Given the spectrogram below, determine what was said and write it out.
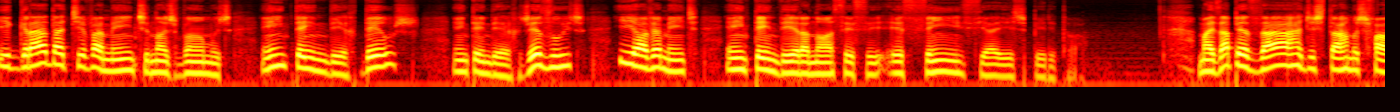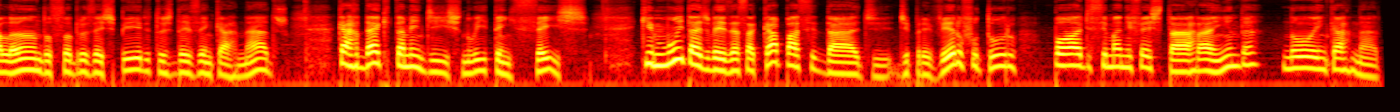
e gradativamente nós vamos entender Deus, entender Jesus e, obviamente, entender a nossa essência espiritual. Mas apesar de estarmos falando sobre os espíritos desencarnados, Kardec também diz no item 6 que muitas vezes essa capacidade de prever o futuro pode se manifestar ainda no encarnado.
